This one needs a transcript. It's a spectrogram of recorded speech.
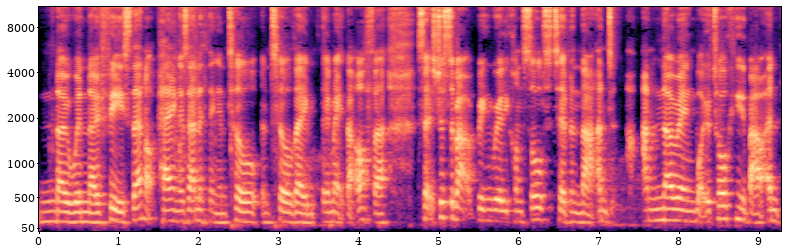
no win no fees. They're not paying us anything until until they they make that offer. So it's just about being really consultative in that and and knowing what you're talking about. And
